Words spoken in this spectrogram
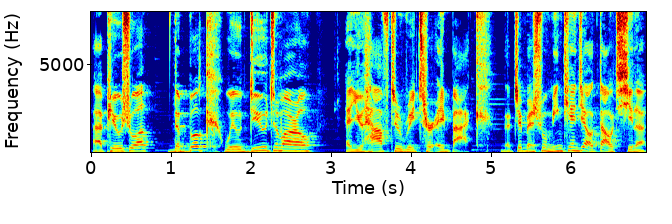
呃，譬如说，The book will do tomorrow，and you have to return it back。那这本书明天就要到期了，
